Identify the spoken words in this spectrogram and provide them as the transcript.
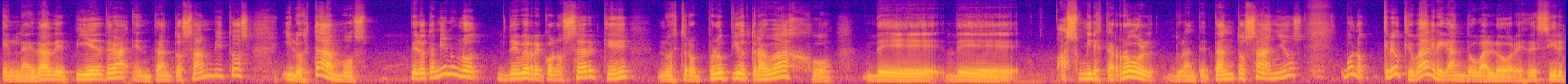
en la edad de piedra en tantos ámbitos, y lo estamos, pero también uno debe reconocer que nuestro propio trabajo de asumir este rol durante tantos años, bueno, creo que va agregando valor, es decir,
